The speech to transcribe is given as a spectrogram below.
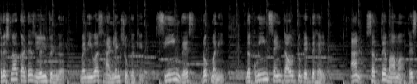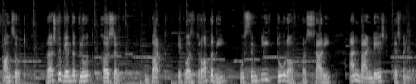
Krishna cut his little finger when he was handling sugarcane. Seeing this, Rukmani, the queen, sent out to get the help, and Satyabhama, his consort, rushed to get the cloth herself. But it was Draupadi who simply tore off her sari and bandaged his finger.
